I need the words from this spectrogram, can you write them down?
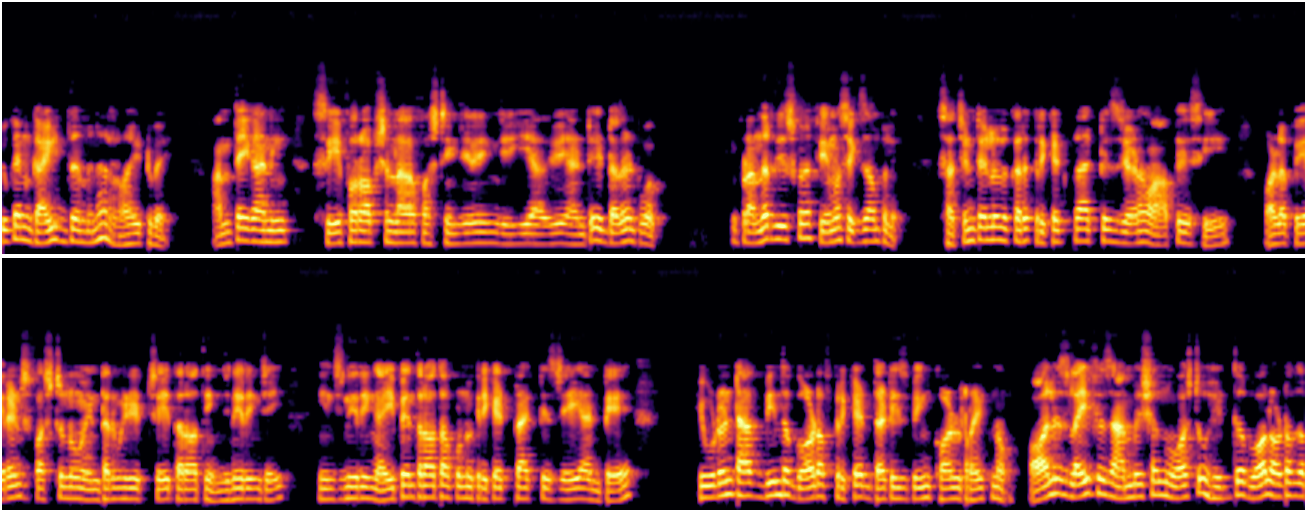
you can guide them in a right way అంతేగాని సేఫర్ ఆప్షన్ లాగా ఫస్ట్ ఇంజనీరింగ్ చెయ్యి అవి అంటే ఇట్ డజంట్ వర్క్ ఇప్పుడు అందరు తీసుకునే ఫేమస్ ఎగ్జాంపులే సచిన్ టెండూల్కర్ క్రికెట్ ప్రాక్టీస్ చేయడం ఆపేసి వాళ్ళ పేరెంట్స్ ఫస్ట్ నువ్వు ఇంటర్మీడియట్ చేయి తర్వాత ఇంజనీరింగ్ చేయి ఇంజనీరింగ్ అయిపోయిన తర్వాత అప్పుడు నువ్వు క్రికెట్ ప్రాక్టీస్ చేయి అంటే he wouldn't have been the god of cricket that is being called right now all his life his ambition was to hit the ball out of the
